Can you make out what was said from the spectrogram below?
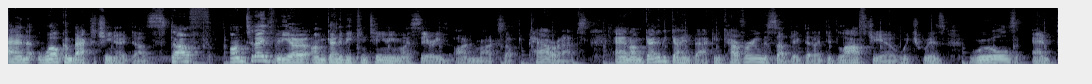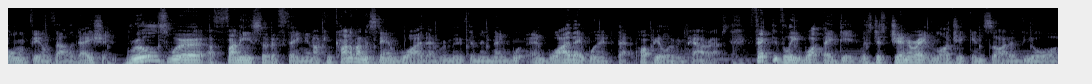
and welcome back to Chino Does Stuff. On today's video, I'm going to be continuing my series on Microsoft Power Apps, and I'm going to be going back and covering the subject that I did last year, which was rules and form field validation. Rules were a funny sort of thing, and I can kind of understand why they removed them and they and why they weren't that popular in Power Apps. Effectively, what they did was just generate logic inside of your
